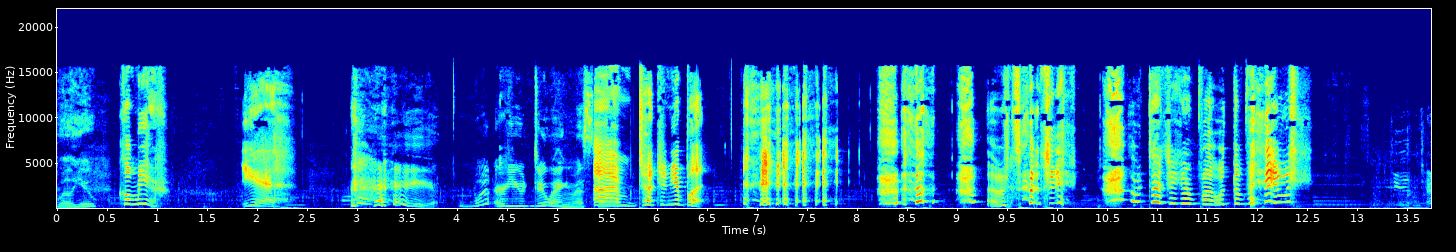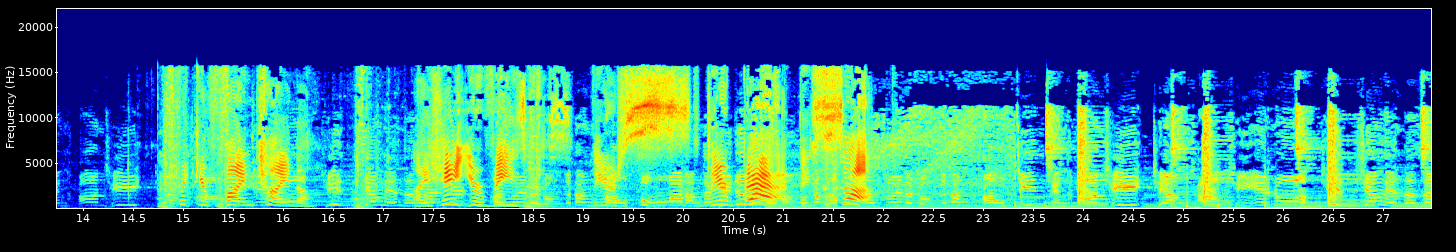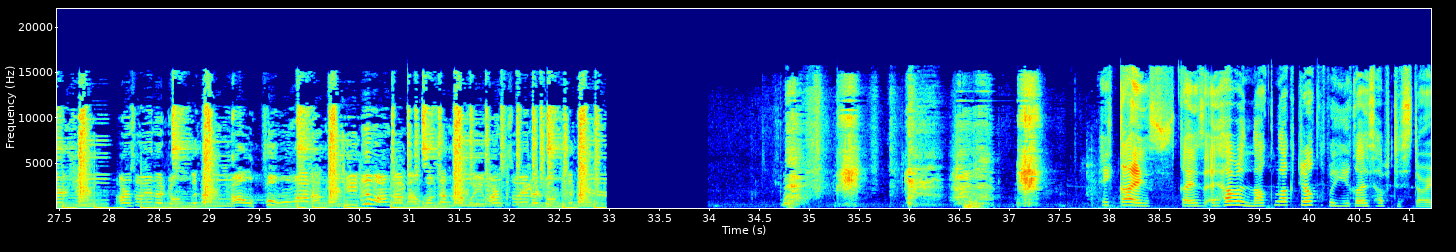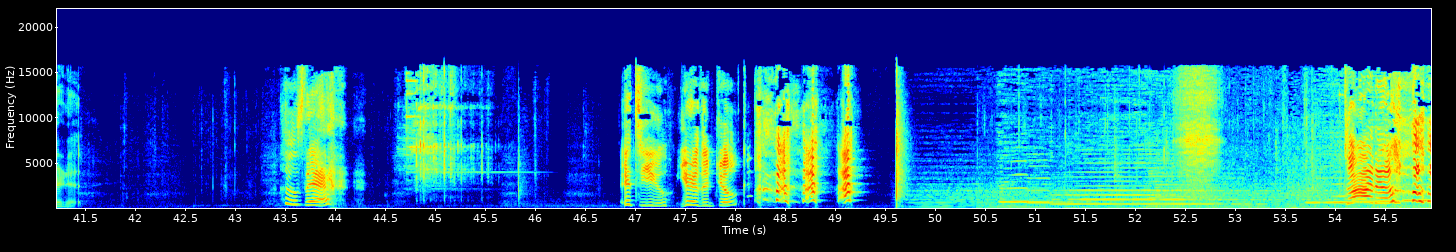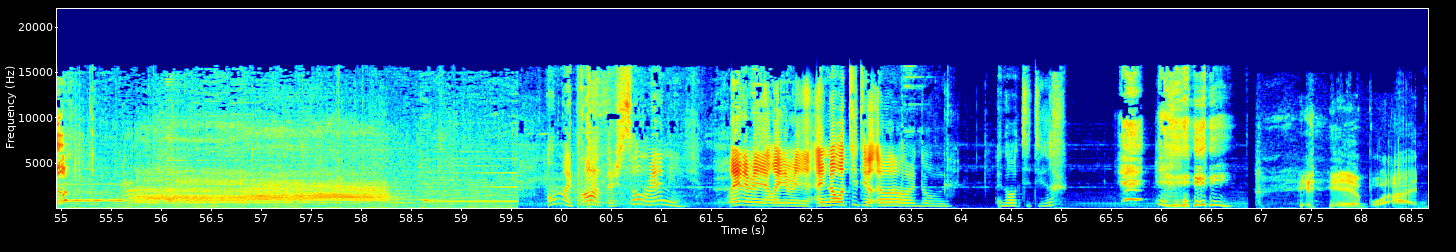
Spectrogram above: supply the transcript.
Will you? Come here. Yeah. Hey, what are you doing, mister? I'm touching your butt. I'm touching. I'm touching your butt with the baby. Frick your fine china. I hate your vases. They're they're bad. They suck. 二岁了，装个蛋炒”，驸马郎的气质旺啊，满皇上的回二岁了，装个蛋。 Hey guys, guys, I have a knock knock joke, but you guys have to start it. Who's there? It's you. You're the joke. my god, there's so many. Wait a minute, wait a minute. I know what to do. Oh, I know what to do. I know what to do. yeah, boy.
